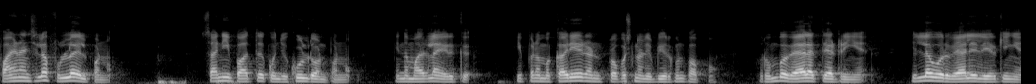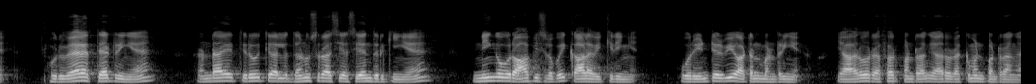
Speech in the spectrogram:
ஃபைனான்ஷியலாக ஃபுல்லாக ஹெல்ப் பண்ணும். சனி பார்த்து கொஞ்சம் கூல் டவுன் பண்ணும். இந்த மாதிரிலாம் இருக்குது இப்போ நம்ம கரியர் அண்ட் ப்ரொஃபஷனல் எப்படி இருக்குன்னு பார்ப்போம். ரொம்ப வேலை தேடுறீங்க. இல்லை ஒரு வேலையில் இருக்கீங்க. ஒரு வேலை தேடுறீங்க. ரெண்டாயிரத்தி இருபத்தி ஆறில் தனுசு ராசியாக சேர்ந்துருக்கீங்க. நீங்கள் ஒரு ஆஃபீஸில் போய் காலை வைக்கிறீங்க. ஒரு இன்டர்வியூ அட்டன் பண்ணுறீங்க யாரோ ரெஃபர் பண்ணுறாங்க யாரோ ரெக்கமெண்ட் பண்ணுறாங்க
